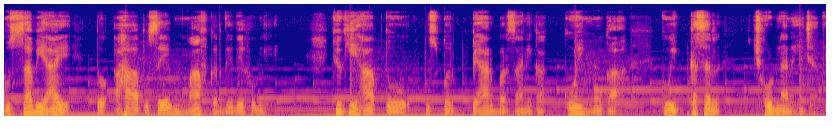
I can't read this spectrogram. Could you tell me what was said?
गुस्सा भी आए तो आप उसे माफ़ कर देते होंगे। क्योंकि आप तो उस पर प्यार बरसाने का कोई मौका, कोई कसर छोड़ना नहीं चाहते।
